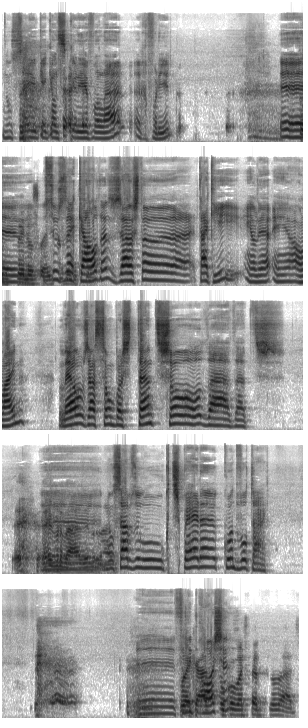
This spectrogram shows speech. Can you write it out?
Não sei o que é que ele se queria falar, a referir. Uh, o Sr. José Caldas já está, está aqui em, em online. Léo, já são bastante saudades. É, é verdade, é verdade. Não sabes o que te espera quando voltar. Uh, Filipe Rocha. Estou com bastante saudades.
